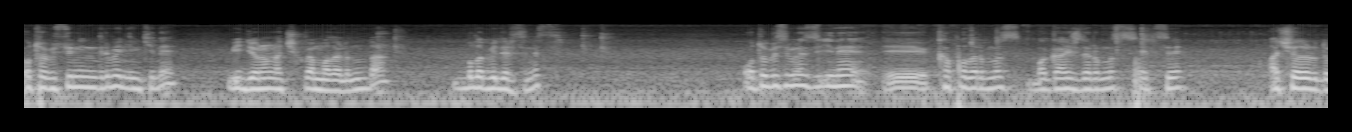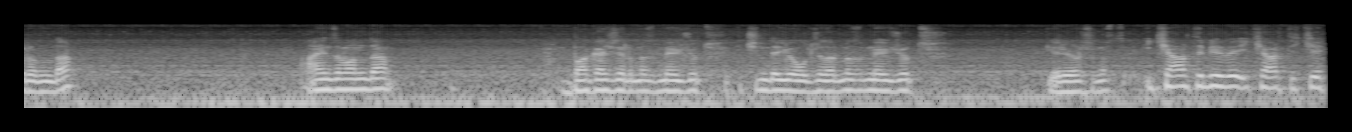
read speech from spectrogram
Otobüsün indirme linkini videonun açıklamalarında bulabilirsiniz. Otobüsümüz yine e, kapılarımız, bagajlarımız hepsi açılır durumda. Aynı zamanda bagajlarımız mevcut. içinde yolcularımız mevcut. Görüyorsunuz. 2 artı 1 ve 2 artı 2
